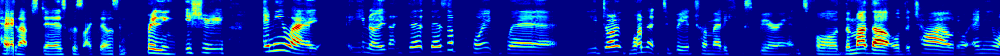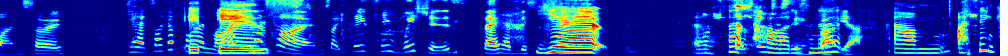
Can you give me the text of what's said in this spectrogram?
taken upstairs because like there was a breathing issue. Anyway, you know, like there, there's a point where you don't want it to be a traumatic experience for the mother or the child or anyone. So. Yeah, it's like a It fine line is. sometimes. Like she, she wishes they had listened. to her. Yeah, Uh, That's it's hard, isn't it? Yeah. Um, I think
